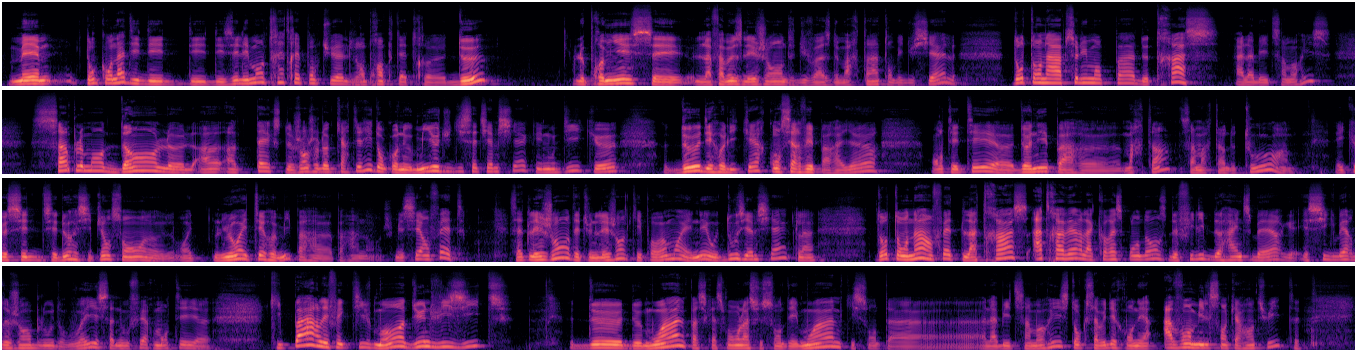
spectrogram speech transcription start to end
Mais donc on a des, éléments très très ponctuels. J'en prends peut-être euh, deux. Le premier, c'est la fameuse légende du vase de Martin tombé du ciel, dont on n'a absolument pas de trace à l'abbaye de Saint-Maurice. Simplement dans un, texte de Jean-Joloc Cartéry, donc on est au milieu du XVIIe siècle, il nous dit que deux des reliquaires, conservés par ailleurs, ont été euh, donnés par euh, Martin, Saint-Martin de Tours, et que ces, deux récipients euh, lui ont été remis par, par un ange. Mais c'est en fait, cette légende est une légende qui probablement est née au XIIe siècle, hein, dont on a en fait la trace à travers la correspondance de Philippe de Heinsberg et Sigbert de Jean Blou. Donc vous voyez, ça nous fait remonter, euh, qui parle effectivement d'une visite de, moines, parce qu'à ce moment-là, ce sont des moines qui sont à, à l'abbaye de Saint-Maurice. Donc ça veut dire qu'on est avant 1148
